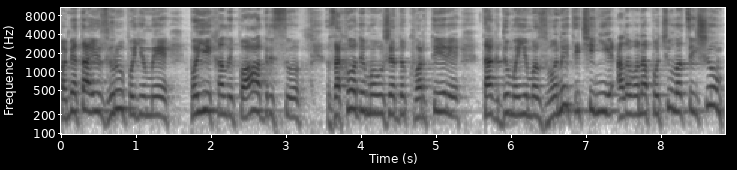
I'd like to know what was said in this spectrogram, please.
Пам'ятаю, з групою ми поїхали по адресу, заходимо вже до квартири, так думаємо, дзвонити чи ні, але вона почула цей шум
